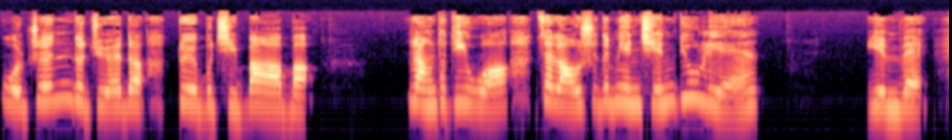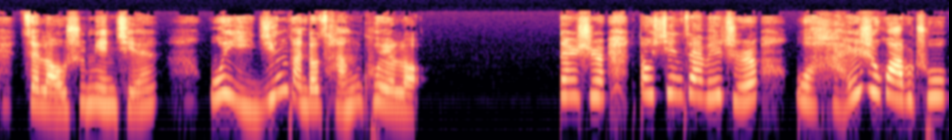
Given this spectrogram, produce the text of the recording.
我真的觉得对不起爸爸。让他替我在老师的面前丢脸，因为在老师面前我已经感到惭愧了。但是到现在为止，我还是画不出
